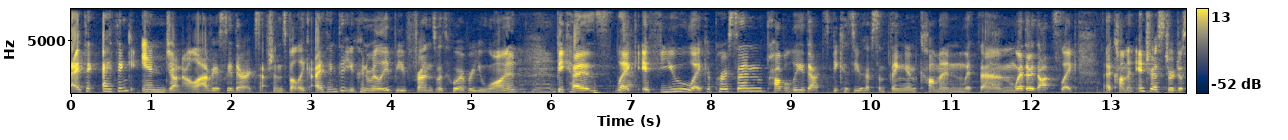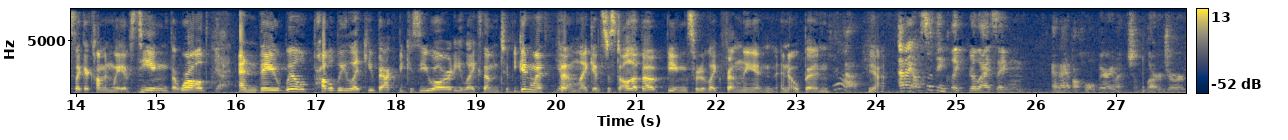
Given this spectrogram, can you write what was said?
I think I think in general, obviously there are exceptions, but like I think that you can really be friends with whoever you want Mm-hmm. because like if you like a person, probably that's because you have something in common with them, whether that's like a common interest or just like a common way of seeing the world. Mm-hmm. Yeah. And they will probably like you back because you already like them to begin with. Yeah. And like it's just all about being sort of like friendly and, and open. yeah. Yeah. And I also think like realizing, and I have a whole very much larger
